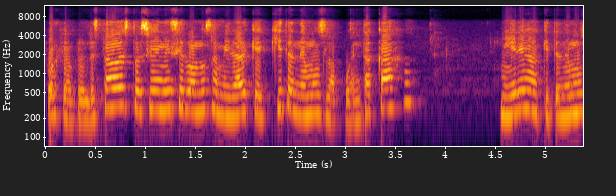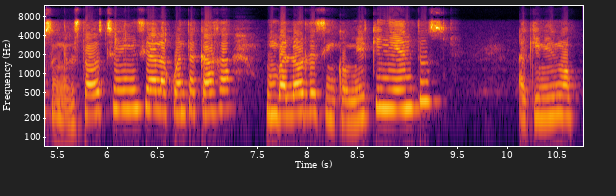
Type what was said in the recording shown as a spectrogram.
Por ejemplo, el estado de situación inicial vamos a mirar que aquí tenemos la cuenta caja. Miren, aquí tenemos en el estado de situación inicial la cuenta caja un valor de 5.500. Aquí mismo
